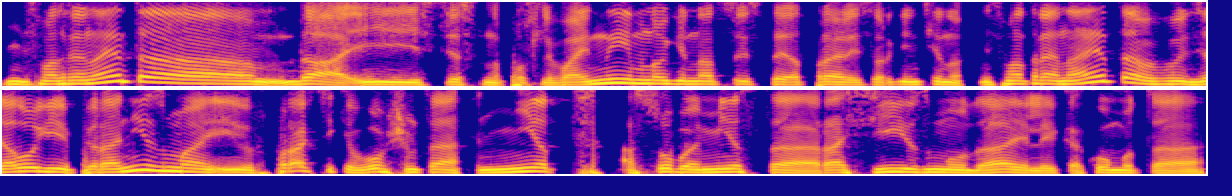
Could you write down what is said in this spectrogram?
Несмотря на это, да, и, естественно, после войны многие нацисты отправились в Аргентину. Несмотря на это, в идеологии пиранизма и в практике, в общем-то, нет особо места расизму, да, или какому-то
